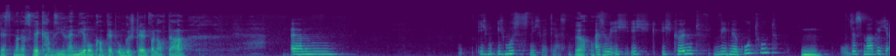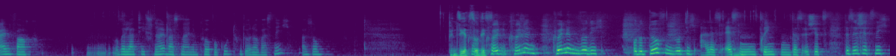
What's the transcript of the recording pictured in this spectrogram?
lässt man das weg? Haben Sie Ihre Ernährung komplett umgestellt? Weil auch da, ähm, ich, ich muss es nicht weglassen. Ja, okay. Also ich, ich, ich könnte, wie mir gut tut, Mhm. das merke ich einfach relativ schnell, was meinem Körper gut tut oder was nicht. Also wenn Sie jetzt so können, können, können würde ich oder dürfen würde ich alles essen, trinken. Das ist jetzt, das ist jetzt nicht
